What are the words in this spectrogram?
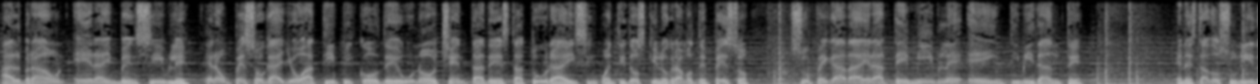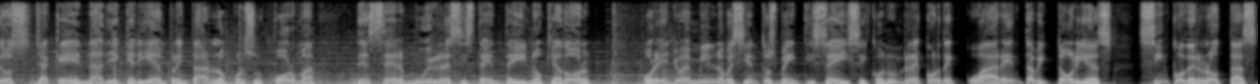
Al Brown era invencible, era un peso gallo atípico de 1,80 de estatura y 52 kilogramos de peso. Su pegada era temible e intimidante. En Estados Unidos, ya que nadie quería enfrentarlo por su forma de ser muy resistente y noqueador. Por ello, en 1926 y con un récord de 40 victorias, 5 derrotas,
